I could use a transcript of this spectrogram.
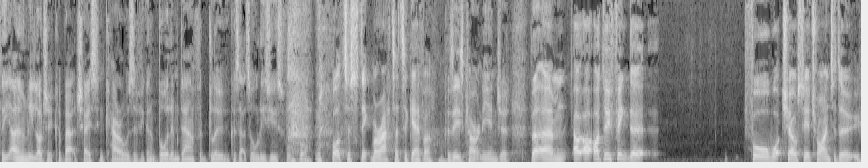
The only logic about chasing Carroll was if you're going to boil him down for glue, because that's all he's useful for. well, to stick Morata together because he's currently injured. But um, I, I do think that for what Chelsea are trying to do,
